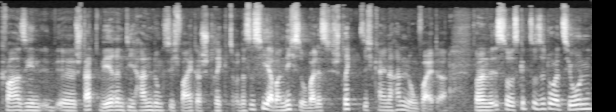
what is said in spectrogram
quasi äh, statt, während die Handlung sich weiter strickt. Und das ist hier aber nicht so, weil es strickt sich keine Handlung weiter. Sondern es ist so, es gibt so Situationen,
